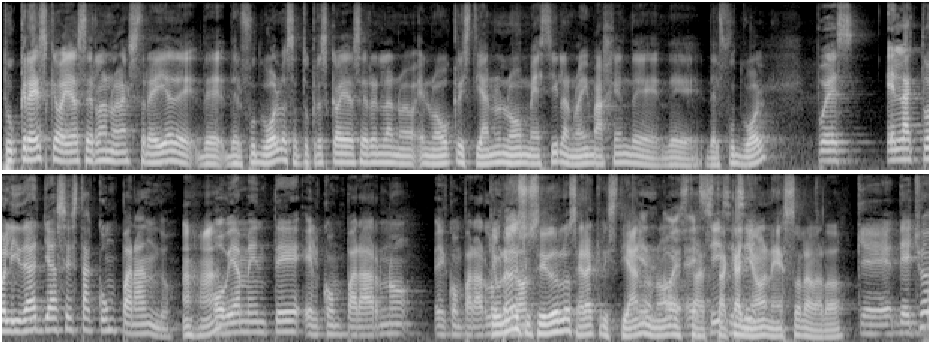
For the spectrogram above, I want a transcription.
¿tú crees que vaya a ser la nueva estrella de- de- del fútbol? O sea, ¿tú crees que vaya a ser la nue- el nuevo Cristiano, el nuevo Messi, la nueva imagen de- de- del fútbol? Pues en la actualidad ya se está comparando. Ajá. Obviamente el compararlo, el compararlo, Que uno de sus ídolos era Cristiano, ¿no? eh, Está, sí, está sí, cañón eso, la verdad. que de hecho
